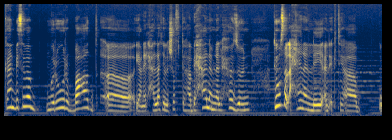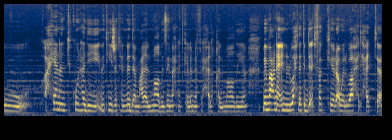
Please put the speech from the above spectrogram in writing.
كان بسبب مرور بعض آه، يعني الحالات اللي شفتها بحالة من الحزن توصل أحيانا للاكتئاب و أحيانا تكون هذه نتيجة الندم على الماضي زي ما إحنا تكلمنا في الحلقة الماضية بمعنى إنه الوحدة تبدأ تفكر أو الواحد حتى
